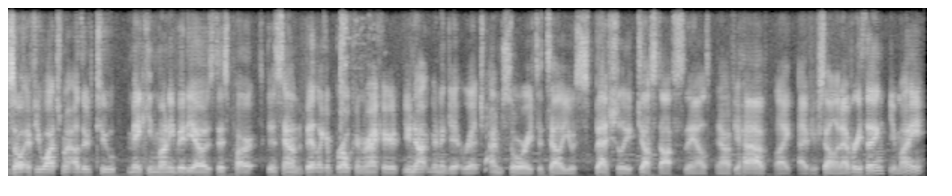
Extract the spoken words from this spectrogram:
So if you watch my other two making money videos, this part is gonna sound a bit like a broken record. You're not gonna get rich, I'm sorry to tell you, especially just off snails. Now if you have, like, if you're selling everything, you might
